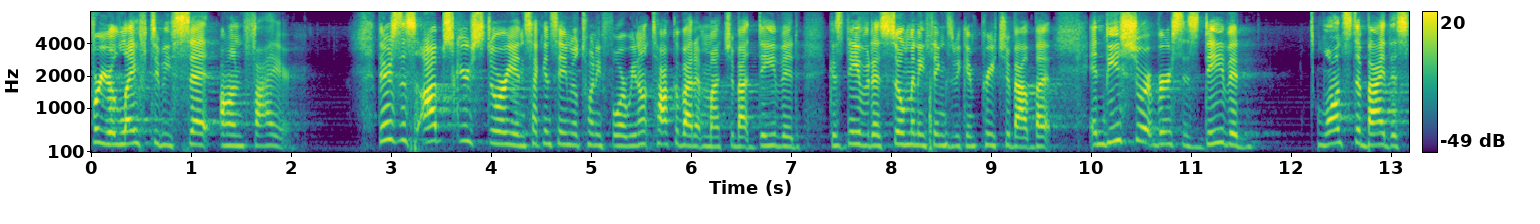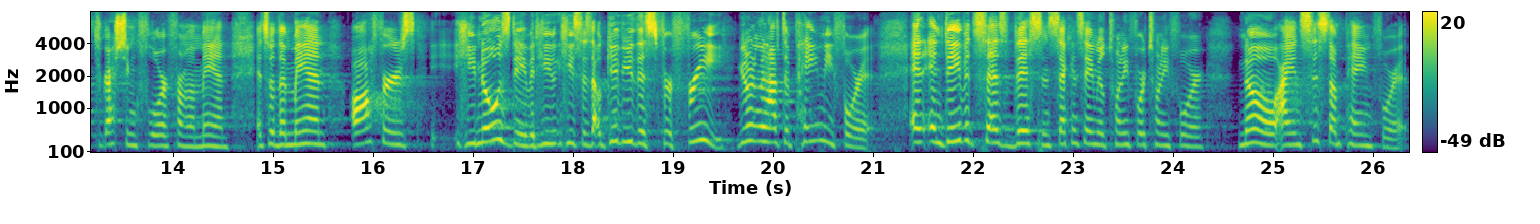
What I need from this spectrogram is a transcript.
for your life to be set on fire. There's this obscure story in 2 Samuel 24. We don't talk about it much about David because David has so many things we can preach about. But in these short verses, David wants to buy this threshing floor from a man. And so the man offers, he knows David. He, he says, I'll give you this for free. You don't even have to pay me for it. And, and David says this in 2 Samuel 24 24 No, I insist on paying for it.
